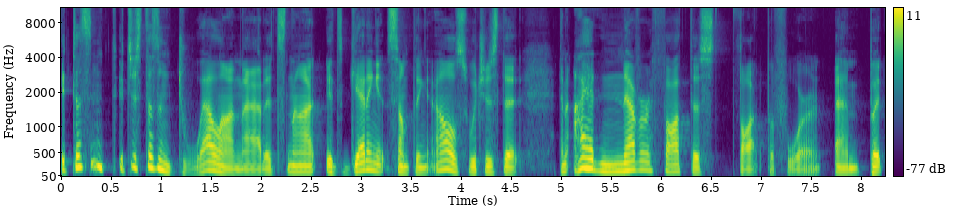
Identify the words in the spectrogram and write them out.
It doesn't it just doesn't dwell on that. It's not it's getting at something else, which is that and I had never thought this thought before. Um, but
